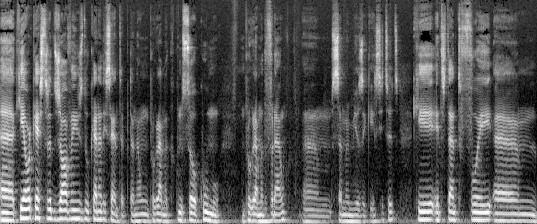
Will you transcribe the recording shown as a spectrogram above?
uh, que é a Orquestra de Jovens do Kennedy Center. Portanto, é um programa que começou como um programa de verão, um, Summer Music Institute, que entretanto foi, um,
